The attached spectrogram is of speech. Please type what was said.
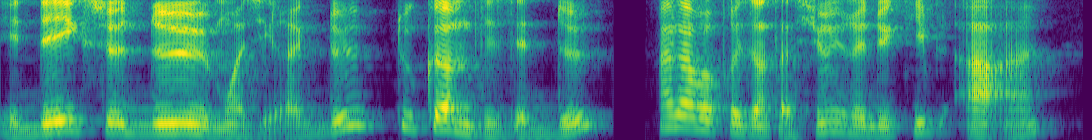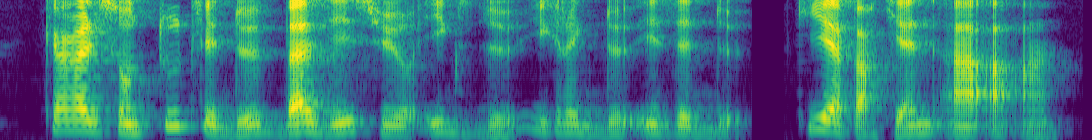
et dx2 y2, tout comme dz2, à la représentation irréductible A1, car elles sont toutes les deux basées sur x2, y2 et z2, qui appartiennent à A1.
